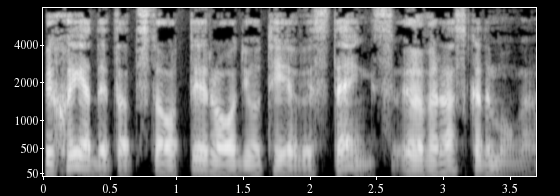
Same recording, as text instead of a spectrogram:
Beskedet att statlig radio och tv stängs överraskade många.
